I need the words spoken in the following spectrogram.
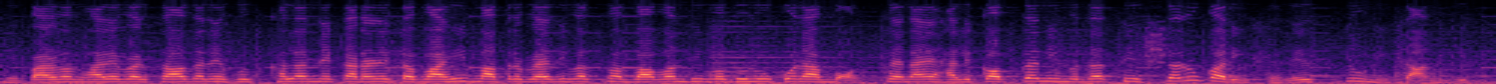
નેપાળમાં ભારે વરસાદ અને ભૂસ્ખલનને કારણે તબાહી માત્ર બે દિવસમાં બાવનથી વધુ લોકોના મોત. સેનાએ હેલિકોપ્ટરની મદદથી શરૂ કરી છે રેસ્ક્યુની કામગીરી.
